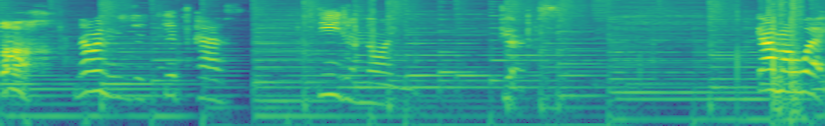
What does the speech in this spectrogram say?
Ugh! Now I need to get past these annoying jerks. Get out of my way!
